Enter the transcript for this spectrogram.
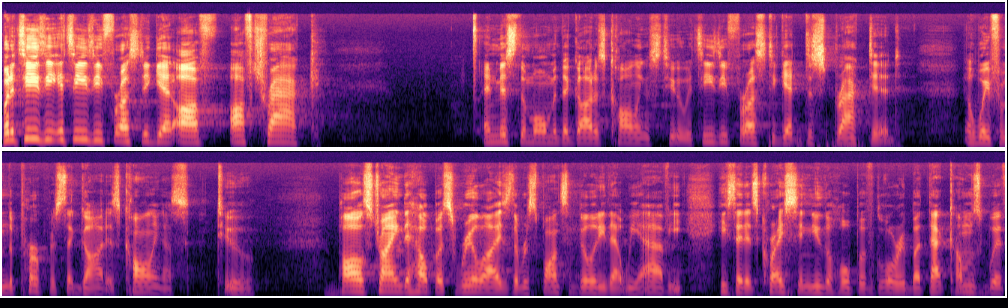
But it's easy, it's easy for us to get off off track and miss the moment that God is calling us to. It's easy for us to get distracted away from the purpose that God is calling us to. Paul's trying to help us realize the responsibility that we have. He, he said, It's Christ in you, the hope of glory, but that comes with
